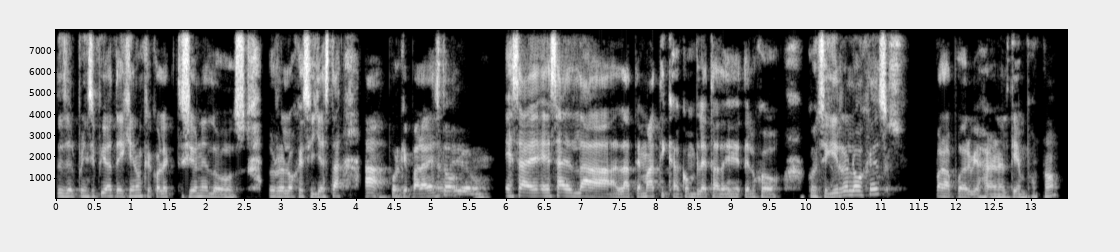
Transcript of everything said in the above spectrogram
desde el principio ya te dijeron que colecciones los, los relojes y ya está. Ah, porque para esto esa, esa es la, la temática completa de, del juego. Conseguir relojes pues, para poder viajar en el tiempo, ¿no?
